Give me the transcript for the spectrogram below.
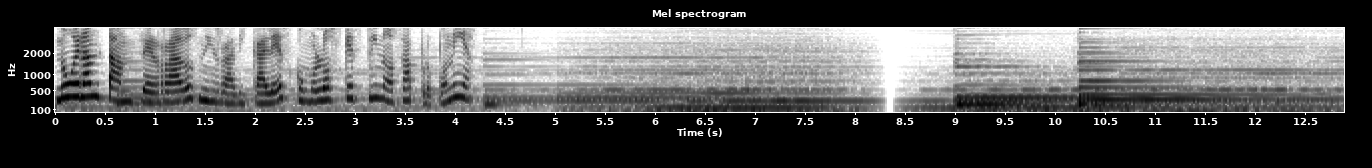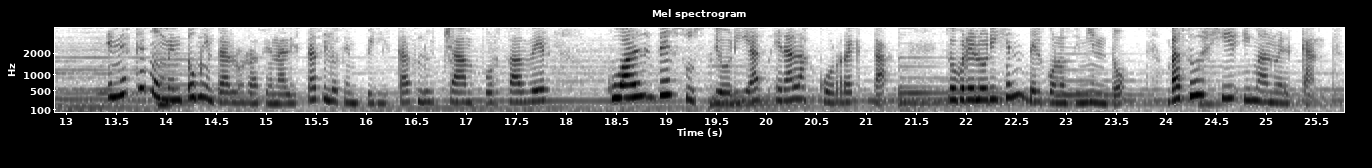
no eran tan cerrados ni radicales como los que Spinoza proponía. En este momento, mientras los racionalistas y los empiristas luchan por saber cuál de sus teorías era la correcta sobre el origen del conocimiento, va a surgir Immanuel Kant.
